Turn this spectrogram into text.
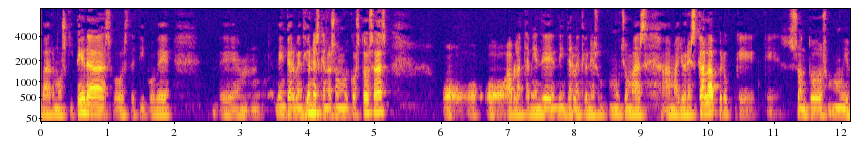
dar mosquiteras o este tipo de, de, intervenciones que no son muy costosas, o, hablan también de, intervenciones mucho más a mayor escala, pero que, son todos muy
